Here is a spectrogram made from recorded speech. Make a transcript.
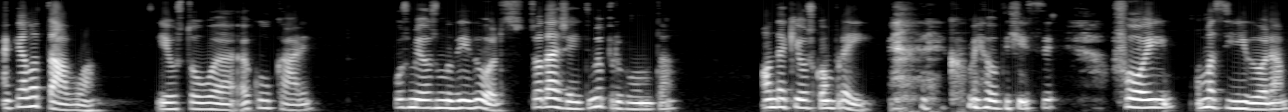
aquela tábua eu estou a, a colocar os meus medidores. Toda a gente me pergunta onde é que eu os comprei. Como eu disse, foi uma seguidora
